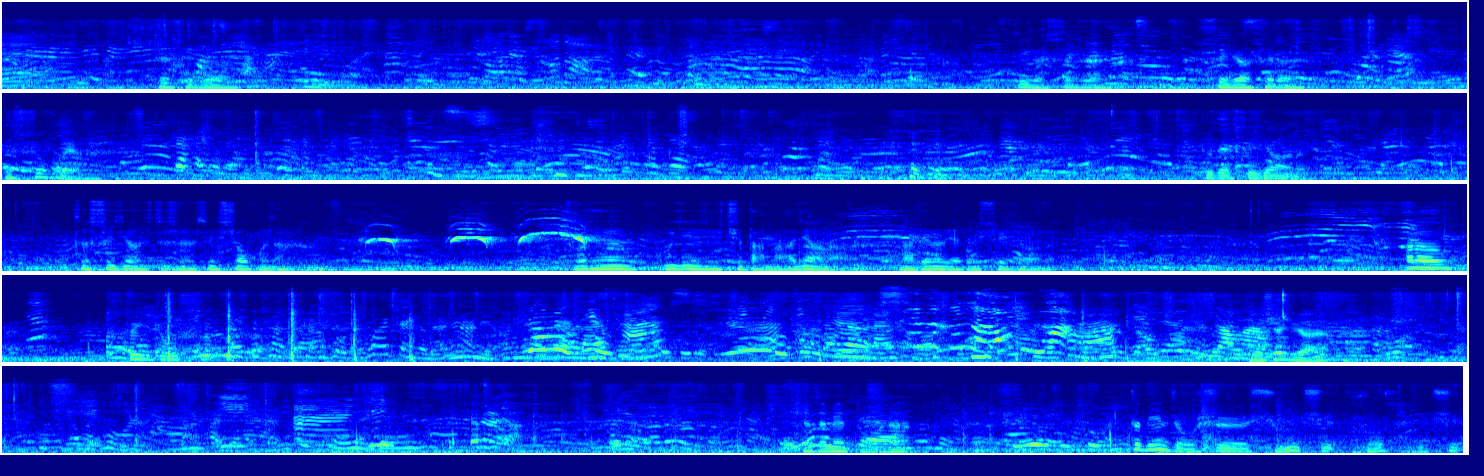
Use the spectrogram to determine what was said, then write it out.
在睡觉。这个是个睡觉睡得真舒服呀。都在睡觉呢。这睡觉这是真销魂呐！昨天估计是去打麻将了，那边的也在睡觉呢。Hello，非洲狮。有些远。在这边躲着。这边走是熊区和虎区。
